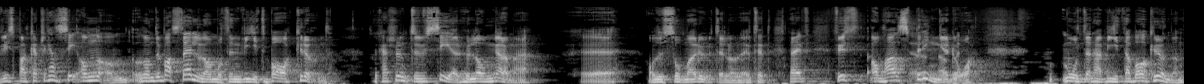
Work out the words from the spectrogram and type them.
visst, man kanske kan se... Om, om, om du bara ställer någon mot en vit bakgrund. Så kanske du inte ser hur långa de är. Eh, om du zoomar ut eller något. Nej, just, om han springer då mot den här vita bakgrunden.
